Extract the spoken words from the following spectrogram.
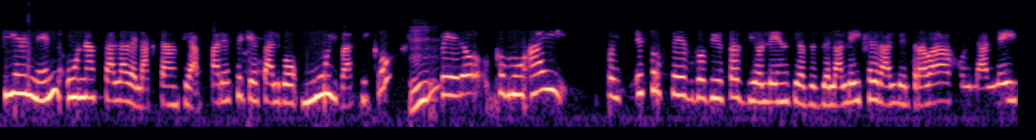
tienen una sala de lactancia. Parece que es algo muy básico, pero como hay pues estos sesgos y estas violencias desde la Ley Federal del Trabajo y la Ley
